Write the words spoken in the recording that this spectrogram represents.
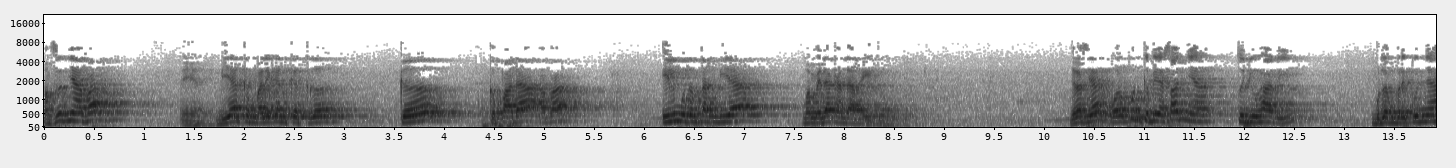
Maksudnya apa? Iya, dia kembalikan ke ke ke kepada apa? Ilmu tentang dia membedakan darah itu. Jelas ya? Walaupun kebiasaannya tujuh hari, bulan berikutnya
